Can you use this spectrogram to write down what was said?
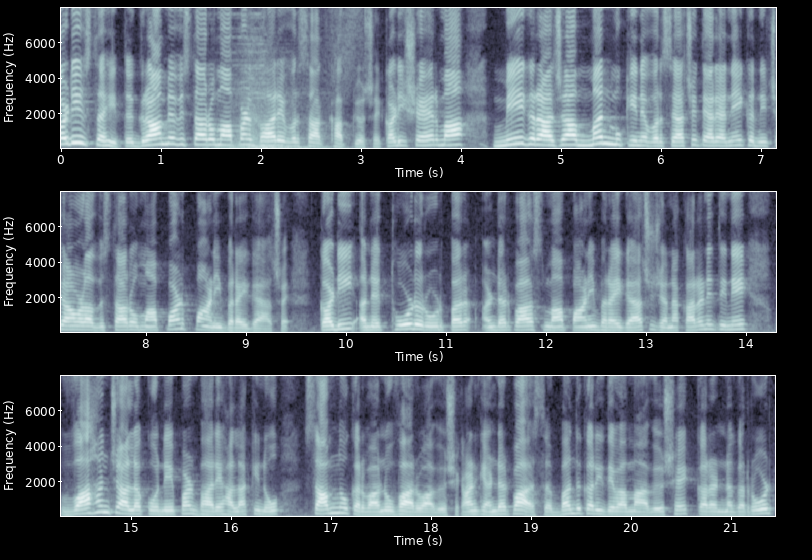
કડી સહિત ગ્રામ્ય વિસ્તારોમાં પણ ભારે વરસાદ ખાબક્યો છે. કડી શહેરમાં મેઘરાજા મન મૂકીને વરસ્યા છે ત્યારે અનેક નીચાણવાળા વિસ્તારોમાં પણ પાણી ભરાઈ ગયા છે. કડી અને થોડ રોડ પર અંડરપાસમાં પાણી ભરાઈ ગયા છે, જેના કારણે તેને વાહન ચાલકોને પણ ભારે હાલાકીનો સામનો કરવાનો વારો આવ્યો છે. કારણ કે અંડરપાસ બંધ કરી દેવામાં આવ્યો છે. કરણનગર રોડ,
